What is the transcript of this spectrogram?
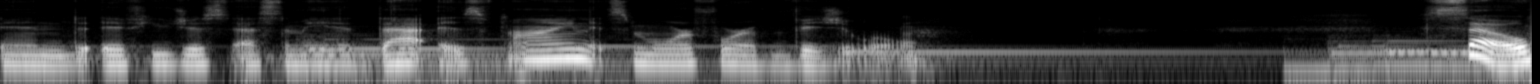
And if you just estimated that is fine, it's more for a visual. So,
